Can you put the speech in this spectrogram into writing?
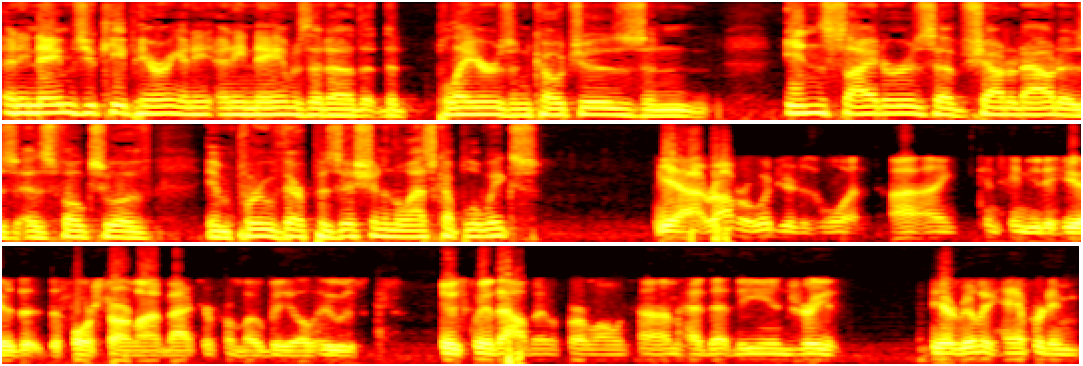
Any names you keep hearing? Any any names that uh, that, that players and coaches and insiders have shouted out as as folks who have improved their position in the last couple of weeks? Yeah, Robert Woodyard is one. I, I continue to hear the, the four star linebacker from Mobile who was who was with Alabama for a long time, had that knee injury. It really hampered him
